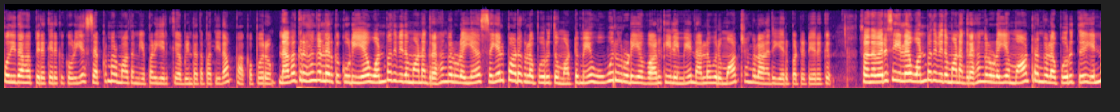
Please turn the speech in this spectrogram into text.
புதிதாக பிறக்க இருக்கக்கூடிய செப்டம்பர் மாதம் எப்படி இருக்குது அப்படின்றத பற்றி தான் பார்க்க போகிறோம் நவகிரகங்களில் இருக்கக்கூடிய ஒன்பது விதமான கிரகங்களுடைய செயல்பாடுகளை பொறுத்து மட்டுமே ஒவ்வொருவருடைய வாழ்க்கையிலையுமே நல்ல ஒரு மாற்றங்களானது ஏற்பட்டுட்டு இருக்கு. ஸோ அந்த வரிசையில் ஒன்பது விதமான கிரகங்களுடைய மாற்றங்களை பொறுத்து என்ன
